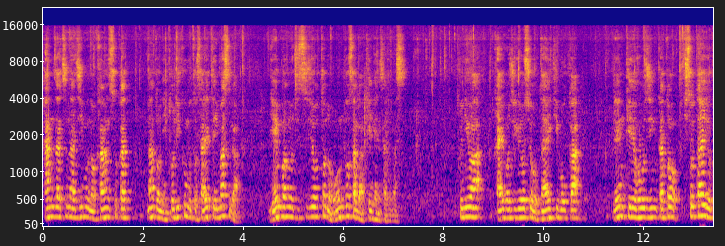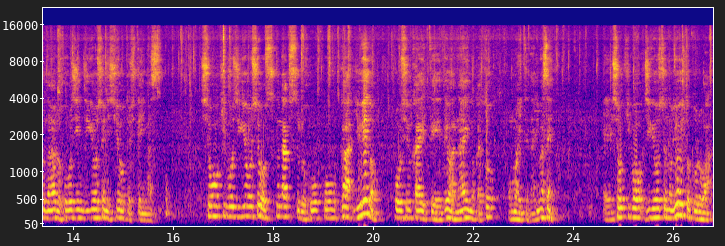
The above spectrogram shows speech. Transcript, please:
煩雑な事務の簡素化などに取り組むとされていますが現場の実情との温度差が懸念されます。国は介護事業所を大規模化連携法人化と基礎体力のある法人事業所にしようとしています。小規模事業所を少なくする方向がゆえの報酬改定ではないのかと思えてなりません、え、小規模事業所の良いところは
